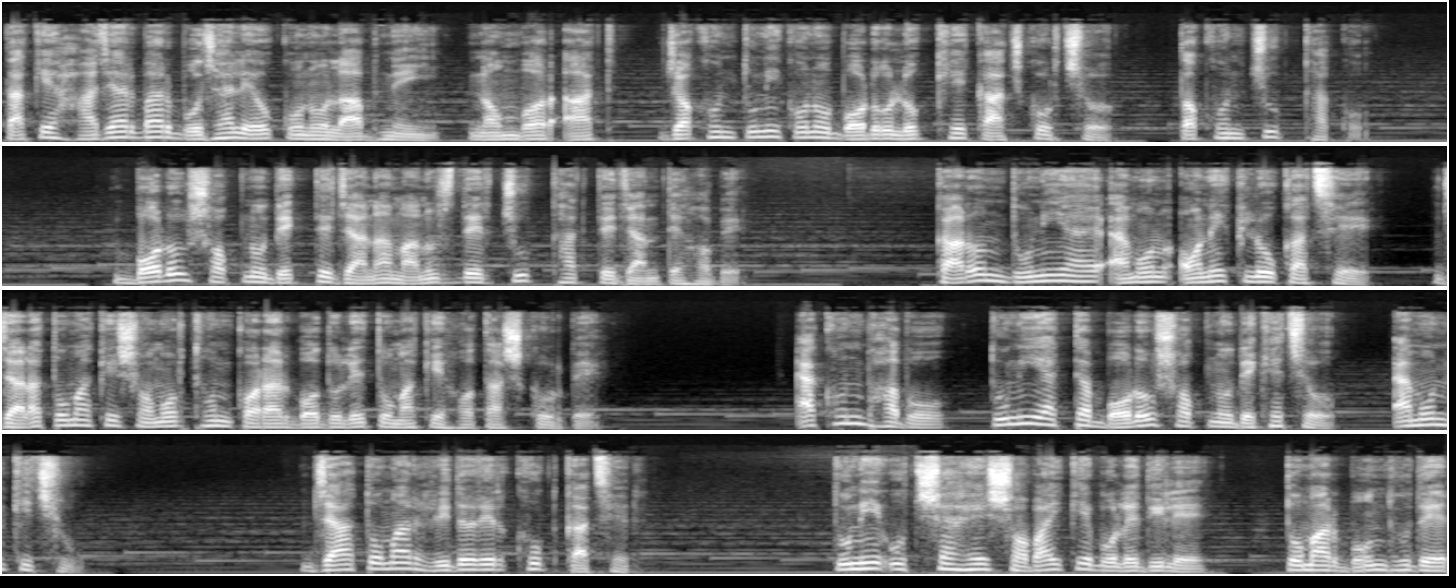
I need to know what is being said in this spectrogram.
তাকে হাজারবার বোঝালেও কোনো লাভ নেই। নম্বর আট, যখন তুমি কোনো বড় লক্ষ্যে কাজ করছ, তখন চুপ থাকো। বড় স্বপ্ন দেখতে জানা মানুষদের চুপ থাকতে জানতে হবে। কারণ দুনিয়ায় এমন অনেক লোক আছে, যারা তোমাকে সমর্থন করার বদলে তোমাকে হতাশ করবে। এখন ভাবো, তুমি একটা বড় স্বপ্ন দেখেছ, এমন কিছু, যা তোমার হৃদয়ের খুব কাছের। তুমি উৎসাহে সবাইকে বলে দিলে, তোমার বন্ধুদের,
